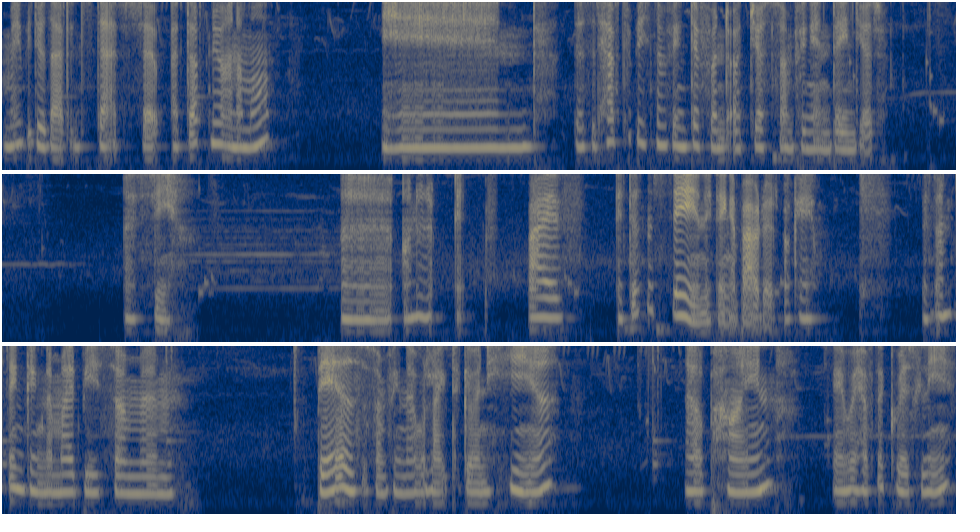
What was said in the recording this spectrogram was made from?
maybe do that instead. So adopt new animal. And does it have to be something different or just something endangered? Let's see. Uh, on a, eh, five it doesn't say anything about it, okay. Because I'm thinking there might be some um, bears or something that would like to go in here. Alpine. Okay, we have the grizzly.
